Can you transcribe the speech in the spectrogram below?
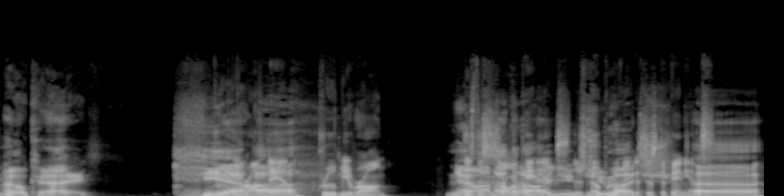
Okay. yeah Prove Yeah. me wrong, Dan. uh, Prove me wrong. No, I'm not going to argue There's too no proving. much. It's just opinions. Uh,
